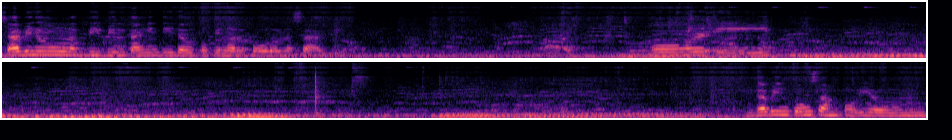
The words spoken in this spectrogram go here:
Sabi nung nagbibinta, hindi daw to kinalburo na saging. 4, 8. Gawin kong 10 yung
